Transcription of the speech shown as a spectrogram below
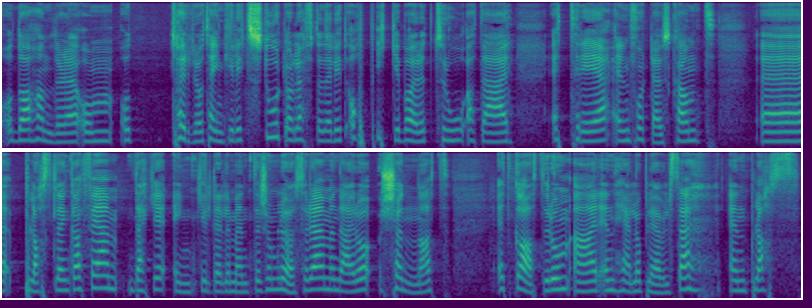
og da handler det om å tørre å tenke litt stort og løfte det litt opp. Ikke bare tro at det er et tre eller en fortauskant, eh, plass til en kafé. Det er ikke enkeltelementer som løser det, men det er å skjønne at et gaterom er en hel opplevelse. En plass,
